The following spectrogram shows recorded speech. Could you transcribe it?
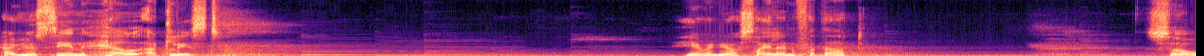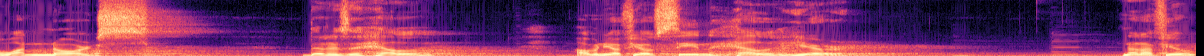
Have you seen hell at least? Even you're silent for that? So, one nods, there is a hell. How many of you have seen hell here? None of you?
